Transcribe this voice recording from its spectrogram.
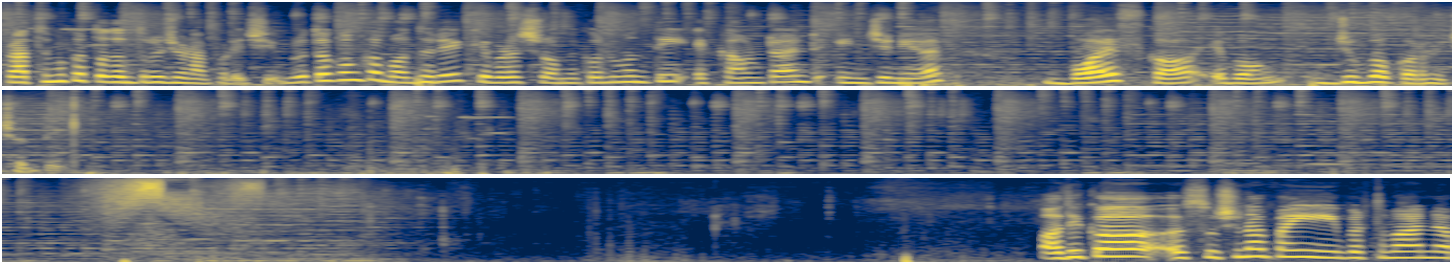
ପ୍ରାଥମିକ ତଦନ୍ତରୁ ଜଣାପଡ଼ିଛି ମୃତକଙ୍କ ମଧ୍ୟରେ କେବଳ ଶ୍ରମିକ ନୁହନ୍ତି ଏକାଉଣ୍ଟାଣ୍ଟ ଇଞ୍ଜିନିୟର ବୟସ୍କ ଏବଂ ଯୁବକ ରହିଛନ୍ତି अधिक सूचना बर्तमान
